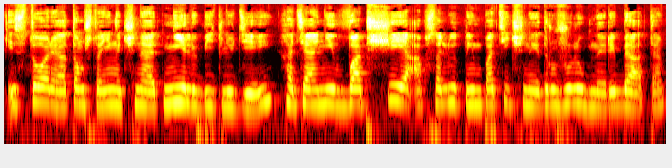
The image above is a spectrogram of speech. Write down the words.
история о том, что они начинают не любить людей, хотя они вообще абсолютно эмпатичные, дружелюбные ребята.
